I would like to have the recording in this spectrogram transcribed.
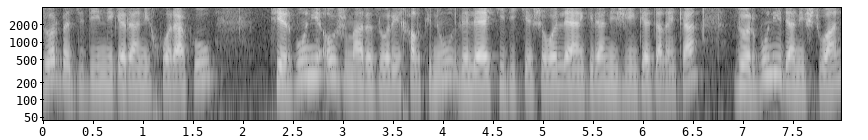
زۆر بە جدی نیگەرانی خۆراک و تێربوونی ئەو ژمارە زۆرەی خەڵکن و لە لایەکی دیکەشەوە لایەنگرانی ژینگە دەڵێنکە زۆربوونی دانیشتووان،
